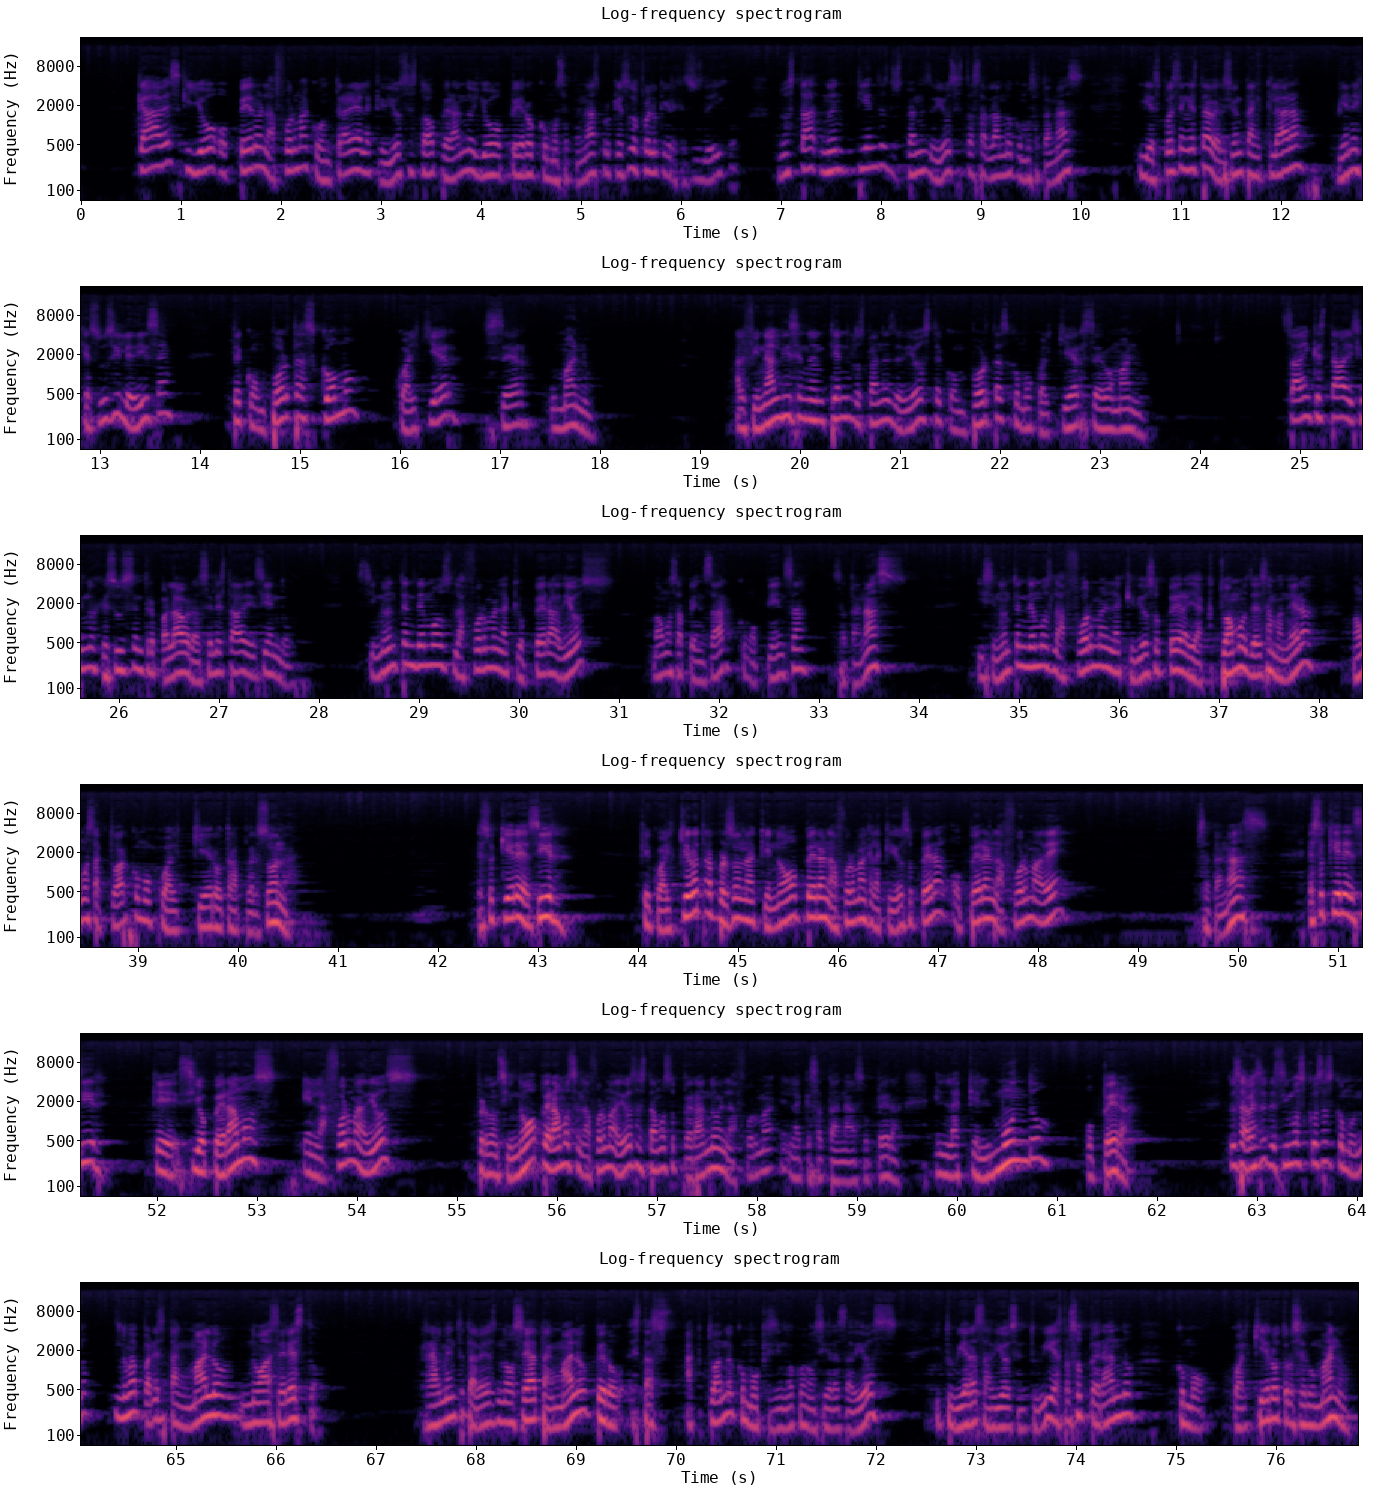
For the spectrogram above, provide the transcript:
Cada vez que yo opero en la forma contraria a la que Dios está operando, yo opero como Satanás, porque eso fue lo que Jesús le dijo. No, está, no entiendes los planes de Dios, estás hablando como Satanás. Y después en esta versión tan clara, viene Jesús y le dice, te comportas como cualquier ser humano. Al final dice, no entiendes los planes de Dios, te comportas como cualquier ser humano. ¿Saben qué estaba diciendo Jesús entre palabras? Él estaba diciendo, si no entendemos la forma en la que opera Dios, vamos a pensar como piensa Satanás. Y si no entendemos la forma en la que Dios opera y actuamos de esa manera, vamos a actuar como cualquier otra persona. Eso quiere decir que cualquier otra persona que no opera en la forma en la que Dios opera, opera en la forma de Satanás. Eso quiere decir que si operamos en la forma de Dios, perdón, si no operamos en la forma de Dios, estamos operando en la forma en la que Satanás opera, en la que el mundo opera. Entonces a veces decimos cosas como, no, no me parece tan malo no hacer esto. Realmente tal vez no sea tan malo, pero estás actuando como que si no conocieras a Dios y tuvieras a Dios en tu vida. Estás operando como cualquier otro ser humano.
